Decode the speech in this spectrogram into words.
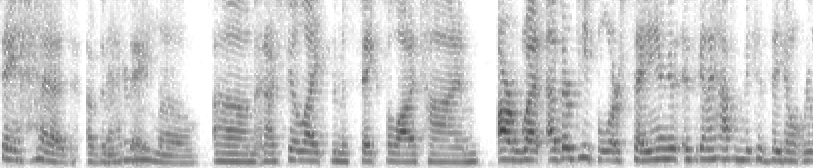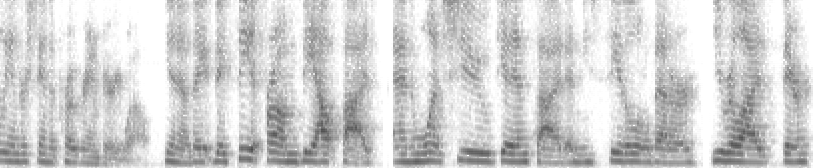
stay ahead of the Battery mistakes. Um, and I feel like the mistakes a lot of time are what other people are saying is going to happen because they don't really understand the program very well. You know, they they see it from the outside, and once you get inside and you see it a little better, you realize their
